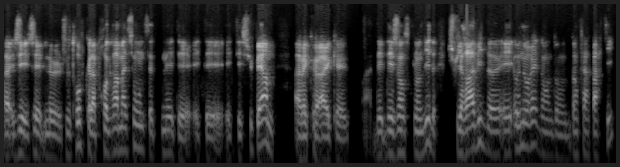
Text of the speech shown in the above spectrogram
je trouve que la programmation de cette année était, était, était superbe avec, avec des, gens splendides. Je suis ravi et honoré d'en, faire partie.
